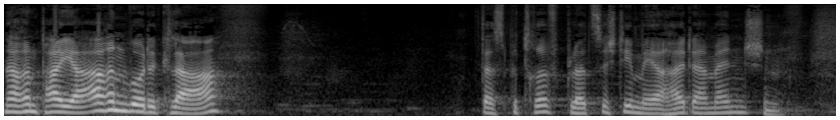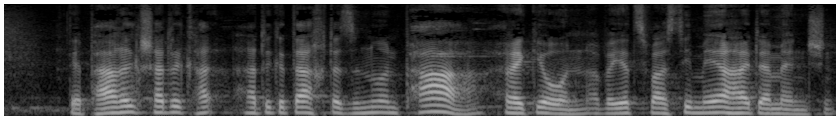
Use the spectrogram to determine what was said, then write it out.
Nach ein paar Jahren wurde klar, das betrifft plötzlich die Mehrheit der Menschen. Der Pariksh hatte, hatte gedacht, das sind nur ein paar Regionen, aber jetzt war es die Mehrheit der Menschen.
